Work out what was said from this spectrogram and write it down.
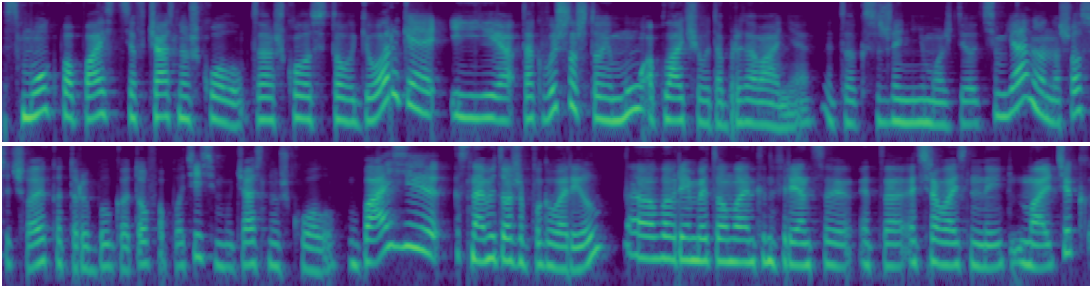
смог попасть в частную школу. Это школа Святого Георгия, и так вышло, что ему оплачивают образование. Это, к сожалению, не может делать семья, но нашелся человек, который был готов оплатить ему частную школу. Бази с нами тоже поговорил э, во время этой онлайн-конференции. Это очаровательный мальчик.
